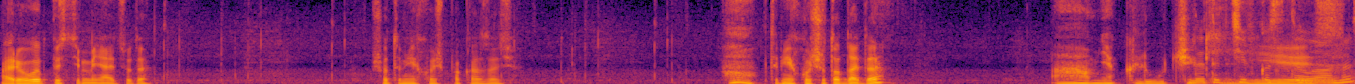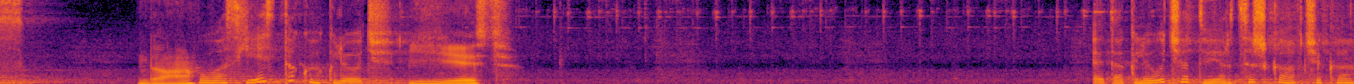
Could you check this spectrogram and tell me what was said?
Алло, выпусти меня отсюда. Что ты мне хочешь показать? А, ты мне хочешь что-то дать, да? А, у меня ключик Детектив есть. Кастеланос, Да, у вас есть такой ключ? есть. Это ключ от дверцы шкафчика.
